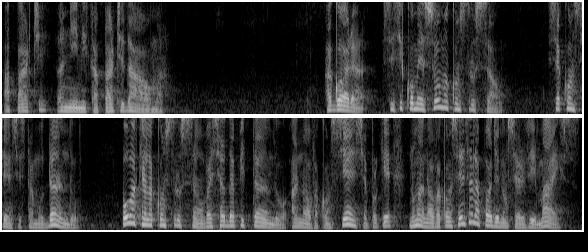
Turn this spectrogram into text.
a parte anímica, a parte da alma. Agora, se se começou uma construção, se a consciência está mudando, ou aquela construção vai se adaptando à nova consciência, porque numa nova consciência ela pode não servir mais.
